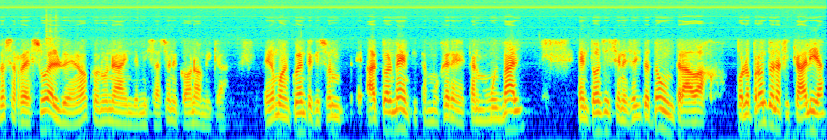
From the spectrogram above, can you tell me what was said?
no se resuelve con una indemnización económica. Tenemos en cuenta que son actualmente estas mujeres están muy mal, entonces se necesita todo un trabajo. Por lo pronto la Fiscalía,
